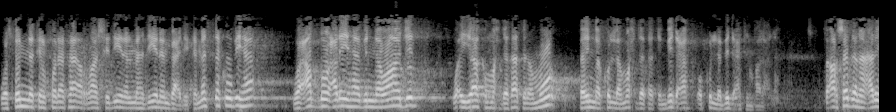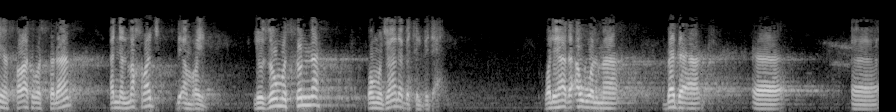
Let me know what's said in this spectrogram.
وسنة الخلفاء الراشدين المهديين من بعد تمسكوا بها وعضوا عليها بالنواجذ وإياكم محدثات الأمور فإن كل محدثة بدعة وكل بدعة ضلالة. فأرشدنا عليه الصلاة والسلام أن المخرج بأمرين لزوم السنة ومجانبة البدعة. ولهذا أول ما بدأ آه، آه،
